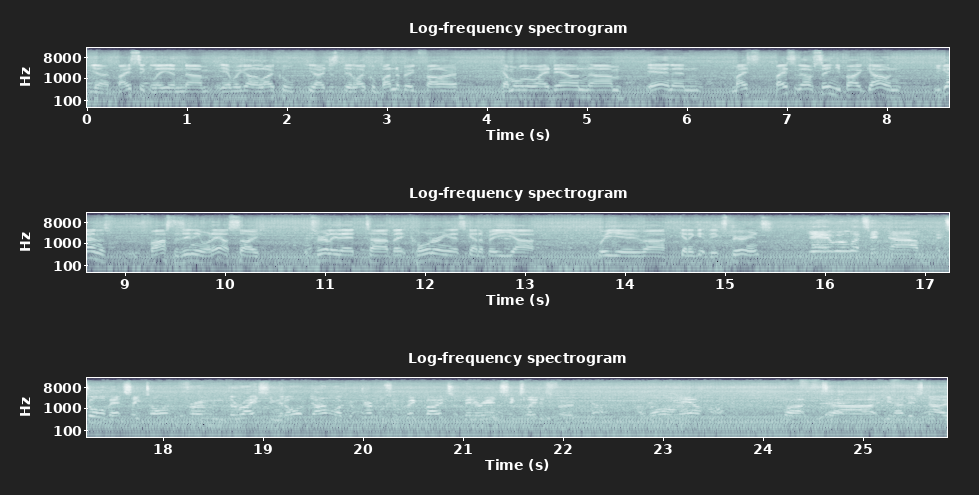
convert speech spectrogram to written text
you know, basically. And um, yeah, we got a local, you know, just a local Bundaberg fellow come all the way down. Um, yeah, and then basically I've seen your boat go and you're going as fast as anyone else. So it's really that uh, that cornering that's going to be uh, where you're uh, going to get the experience. Yeah, well, that's it. Um, it's all about seat time from the racing that I've done. Like I've driven some quick boats. I've been around six litres for a while now. But, uh, you know, there's no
